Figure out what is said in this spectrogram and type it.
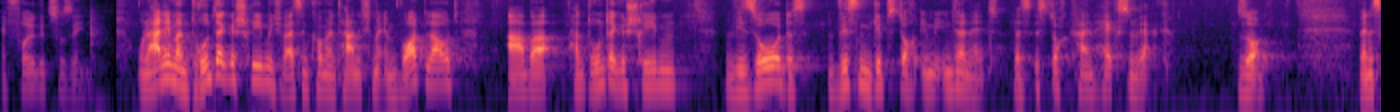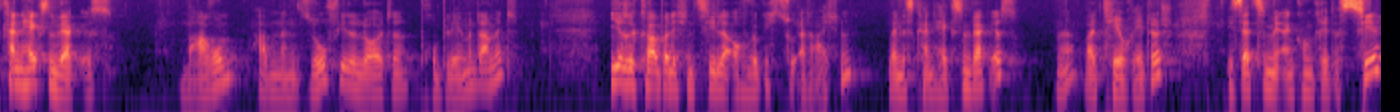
Erfolge zu sehen? Und da hat jemand drunter geschrieben, ich weiß den Kommentar nicht mehr im Wortlaut, aber hat drunter geschrieben, wieso, das Wissen gibt es doch im Internet. Das ist doch kein Hexenwerk. So, wenn es kein Hexenwerk ist, warum haben dann so viele Leute Probleme damit, ihre körperlichen Ziele auch wirklich zu erreichen, wenn es kein Hexenwerk ist? Ne? Weil theoretisch, ich setze mir ein konkretes Ziel.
